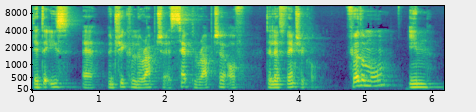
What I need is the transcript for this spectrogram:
that there is a ventricular rupture, a septal rupture of the left ventricle. Furthermore, in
